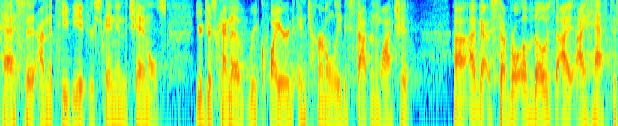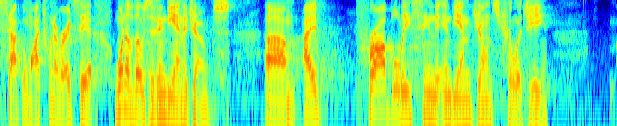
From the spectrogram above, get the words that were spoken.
pass it on the TV if you're scanning the channels. You're just kind of required internally to stop and watch it. Uh, I've got several of those that I, I, have to stop and watch whenever I see it. One of those is Indiana Jones. Um, I've probably seen the Indiana Jones trilogy,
